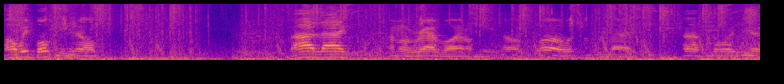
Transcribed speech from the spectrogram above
Oh, we both need help. Ah, lag. I'm a rebel, I don't need help. Whoa, what's with the lag? I have no idea.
